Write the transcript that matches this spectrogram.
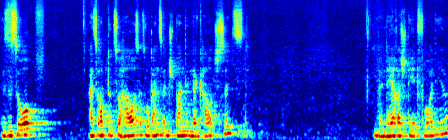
Es ist so, als ob du zu Hause so ganz entspannt in der Couch sitzt dein Lehrer steht vor dir.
